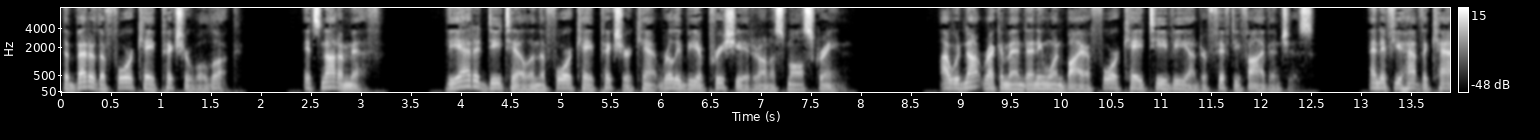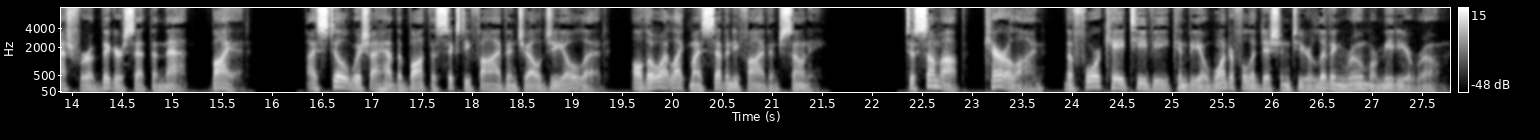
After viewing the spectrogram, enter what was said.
the better the 4K picture will look. It's not a myth. The added detail in the 4K picture can't really be appreciated on a small screen. I would not recommend anyone buy a 4K TV under 55 inches. And if you have the cash for a bigger set than that, buy it. I still wish I had the bought the 65 inch LG OLED, although I like my 75 inch Sony. To sum up, Caroline, the 4K TV can be a wonderful addition to your living room or media room.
